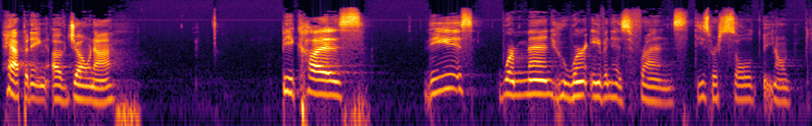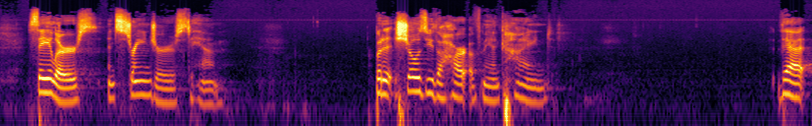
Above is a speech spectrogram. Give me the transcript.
happening of Jonah because these were men who weren't even his friends. These were sold, you know, sailors and strangers to him. But it shows you the heart of mankind. That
